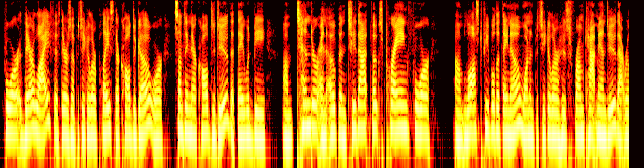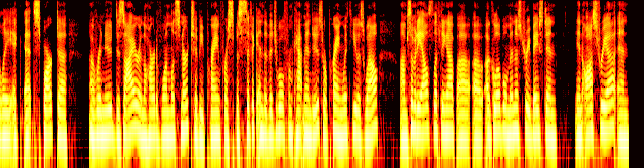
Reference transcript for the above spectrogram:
for their life, if there's a particular place they're called to go or something they're called to do, that they would be um, tender and open to that. Folks praying for um, lost people that they know, one in particular who's from Kathmandu, that really it, it sparked a, a renewed desire in the heart of one listener to be praying for a specific individual from Kathmandu. So we're praying with you as well. Um, somebody else lifting up a, a, a global ministry based in in Austria and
